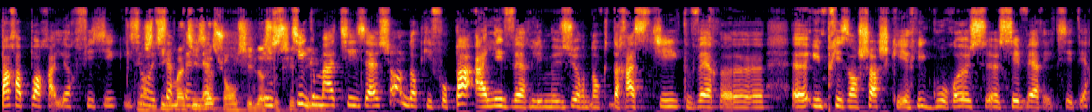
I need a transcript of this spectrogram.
par rapport à leur physique. Ils Une stigmatisation aussi de la une société. stigmatisation. Donc il faut pas aller vers les mesures donc drastiques, vers euh, une prise en charge qui est rigoureuse, sévère, etc.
